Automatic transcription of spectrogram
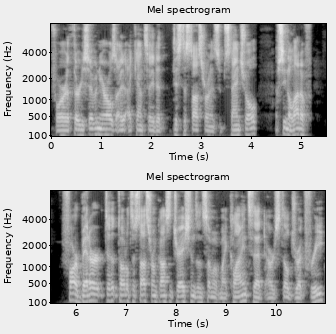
for 37 year olds, I, I, can't say that this testosterone is substantial. I've seen a lot of far better t- total testosterone concentrations than some of my clients that are still drug free.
